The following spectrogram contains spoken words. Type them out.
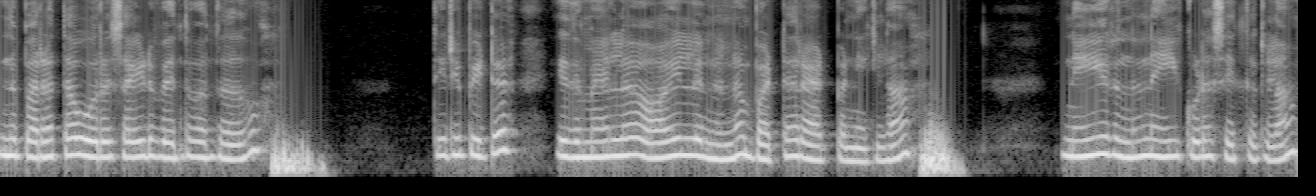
இந்த பராத்தா ஒரு சைடு வெந்து வந்ததும் திருப்பிட்டு இது மேலே ஆயில் இல்லைன்னா பட்டர் ஆட் பண்ணிக்கலாம். நெய் இருந்தால் நெய் கூட சேர்த்துக்கலாம்.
